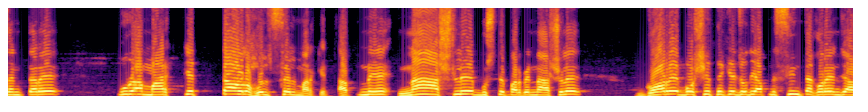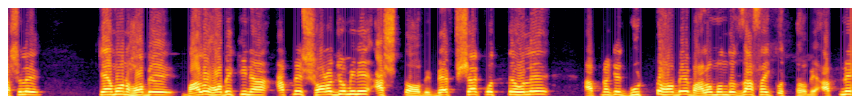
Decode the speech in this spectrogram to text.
সেন্টারে পুরা মার্কেটটা হলো হোলসেল মার্কেট। আপনি না আসলে বুঝতে পারবেন না আসলে ঘরে বসে থেকে যদি আপনি চিন্তা করেন যে আসলে কেমন হবে, ভালো হবে কিনা, আপনি সরজমিনে আসতে হবে। ব্যবসা করতে হলে আপনাকে ঘুরতে হবে, ভালো মন্দ যাচাই করতে হবে। আপনি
